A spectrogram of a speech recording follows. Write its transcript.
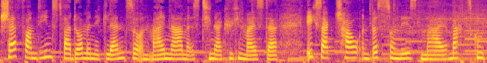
Chef vom Dienst war Dominik Lenze und mein Name ist Tina Küchenmeister. Ich sag ciao und bis zum nächsten Mal. Macht's gut.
